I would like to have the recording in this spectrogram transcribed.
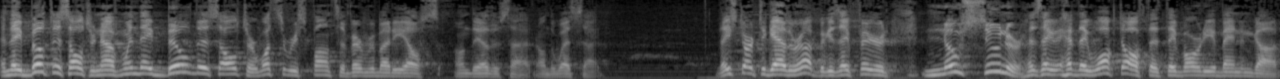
And they built this altar. Now, when they build this altar, what's the response of everybody else on the other side, on the west side? They start to gather up because they figured no sooner has they, have they walked off that they've already abandoned God.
